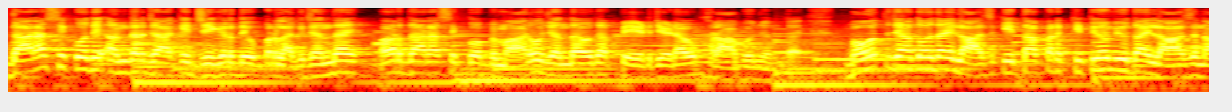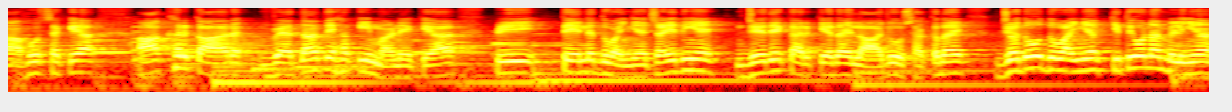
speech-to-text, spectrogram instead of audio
ਦਾਰਾ ਸਿੱਕੋ ਦੇ ਅੰਦਰ ਜਾ ਕੇ ਜਿਗਰ ਦੇ ਉੱਪਰ ਲੱਗ ਜਾਂਦਾ ਹੈ ਔਰ ਦਾਰਾ ਸਿੱਕੋ ਬਿਮਾਰ ਹੋ ਜਾਂਦਾ ਉਹਦਾ ਪੇਟ ਜਿਹੜਾ ਉਹ ਖਰਾਬ ਹੋ ਜਾਂਦਾ ਹੈ। ਬਹੁਤ ਜ਼ਿਆਦਾ ਉਹਦਾ ਇਲਾਜ ਕੀਤਾ, ਪਰ ਕਿਤੇੋਂ ਵੀ ਉਹਦਾ ਇਲਾਜ ਨਾ ਹੋ ਸਕਿਆ। ਆਖਰਕਾਰ ਵੈਦਾਂ ਤੇ ਹਕੀਮਾਂ ਨੇ ਕਿਹਾ ਵੀ ਤਿੰਨ ਦਵਾਈਆਂ ਚਾਹੀਦੀਆਂ ਜਿਹਦੇ ਕਰਕੇ ਇਹਦਾ ਇਲਾਜ ਹੋ ਸਕਦਾ ਹੈ। ਜਦੋਂ ਦਵਾਈਆਂ ਕਿਤੇੋਂ ਨਾ ਮਿਲੀਆਂ,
